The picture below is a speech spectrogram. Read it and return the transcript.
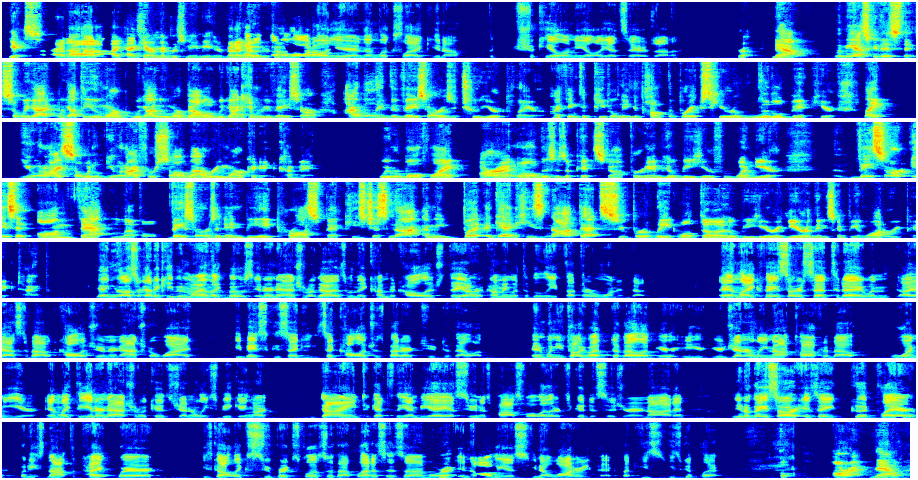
Yes, uh. I, I can't remember his name either, but I know you're done a lot all year, and then looks like you know the Shaquille O'Neal against Arizona. Right now, let me ask you this then. So we got we got the Oumar we got Oumar Ballo, we got Henry Veesaar. I believe that Veesaar is a two year player. I think that people need to pump the brakes here a little bit here. Like you and I saw when you and I first saw Lauri Markkanen come in, we were both like, all right, well, this is a pit stop for him. He'll be here for one year. Veesaar isn't on that level. Veesaar is an NBA prospect. He's just not, I mean, but again, he's not that super elite. Well, duh, he'll be here a year and then he's going to be a lottery pick type. Yeah, and you also got to keep in mind, like most international guys, when they come to college, they aren't coming with the belief that they're one and done. And like Veesaar said today, when I asked about college or international, why he basically said he said college is better to develop. And when you talk about develop, you're you're generally not talking about one year. And like the international kids, generally speaking, aren't dying to get to the NBA as soon as possible, whether it's a good decision or not. And you know, Veesaar is a good player, but he's not the type where he's got like super explosive athleticism or Right. an obvious, you know, lottery pick. But he's he's a good player. All right. Now,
